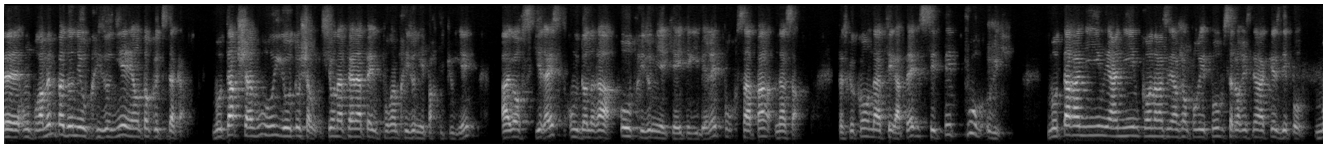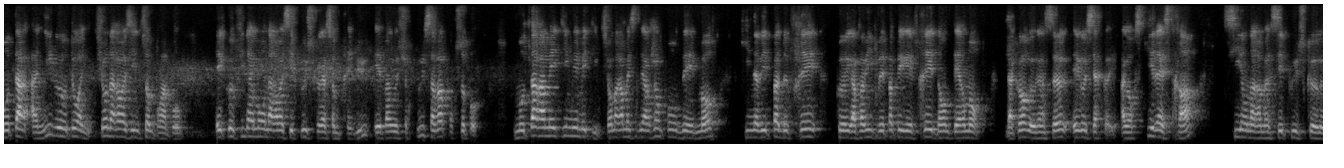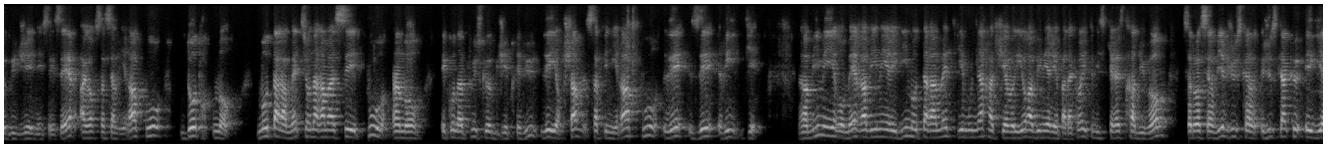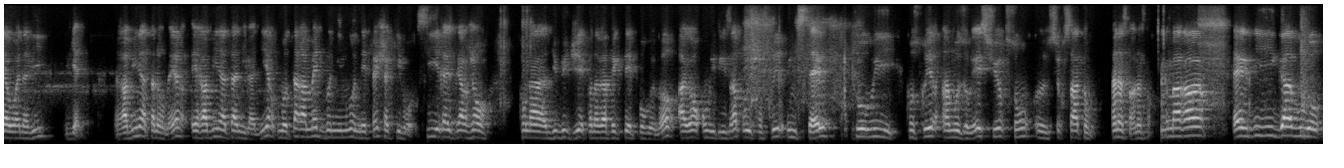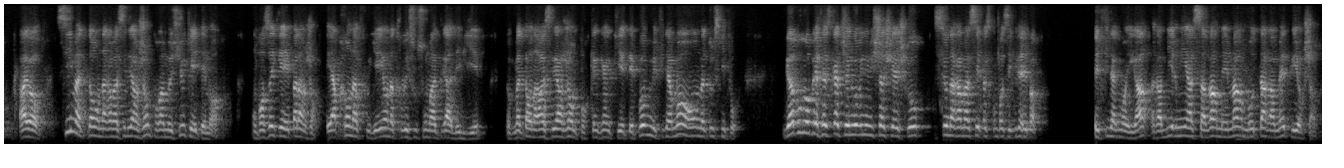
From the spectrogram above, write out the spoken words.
Euh, on ne pourra même pas donner aux prisonniers en tant que tzedaka. Motar shavou ou Si on a fait un appel pour un prisonnier particulier, alors ce qui reste, on le donnera au prisonnier qui a été libéré pour sa part nasa. Parce que quand on a fait l'appel, c'était pour lui. Motar anim, anim, quand on a ramassé de l'argent pour les pauvres, ça doit rester dans la caisse des pauvres. Motar anim, le auto anim. Si on a ramassé une somme pour un pauvre et que finalement on a ramassé plus que la somme prévue, et eh ben le surplus, ça va pour ce pauvre. Motar ametim, metim. Si on a ramassé de l'argent pour des morts qui n'avaient pas de frais, que la famille ne pouvait pas payer les frais d'enterrement, d'accord, le linceul et le cercueil. Alors ce qui restera, Si on a ramassé plus que le budget nécessaire, alors ça servira pour d'autres morts. Motaramet, si on a ramassé pour un mort et qu'on a plus que le budget prévu, les Yorshav, ça finira pour les héritiers. Rabbi Meir Omer, Rabbi Meir dit Motaramet Yemuna Rabbi Meir pas d'accord, il te dit ce qui restera du mort, ça doit servir jusqu'à jusqu'à que Egia ou Anavi vienne. Rabbi Nathan Omer et Rabbi Nathan il va dire Motaramet Bonimro Nefesh Akivro. S'il reste de l'argent qu'on a du budget qu'on avait affecté pour le mort, alors on l'utilisera pour lui construire une stèle, pour lui construire un mausolée sur, son, euh, sur sa tombe. Un instant, un instant. Alors, si maintenant on a ramassé de l'argent pour un monsieur qui a été mort, on pensait qu'il n'y avait pas d'argent. Et après, on a fouillé, on a trouvé sous son matelas des billets. Donc maintenant, on a ramassé de l'argent pour quelqu'un qui était pauvre, mais finalement, on a tout ce qu'il faut. Si on a ramassé parce qu'on pensait qu'il n'avait pas et finalement, il a Rabbi Irmia Savar Memar Motar Amet et Yorshav.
